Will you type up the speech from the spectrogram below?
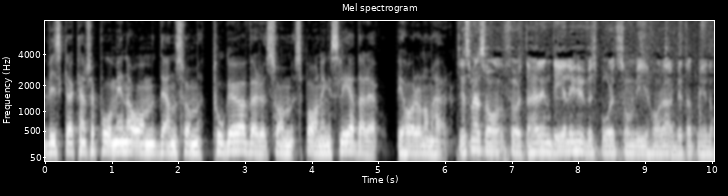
Vi ska kanske påminna om den som tog över som spaningsledare vi hör honom här. Det är som jag sa förut, det här är en del i huvudspåret som vi har arbetat med idag.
